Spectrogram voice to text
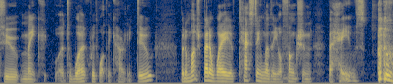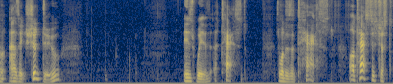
to make uh, to work with what they currently do. But a much better way of testing whether your function behaves as it should do is with a test. So what is a test? Well, test is just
